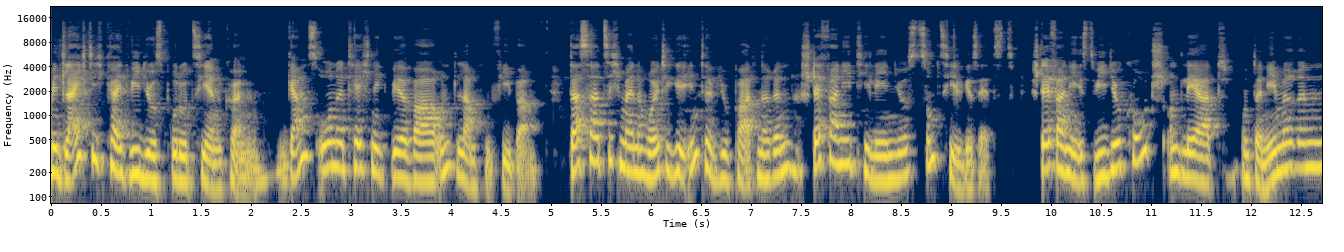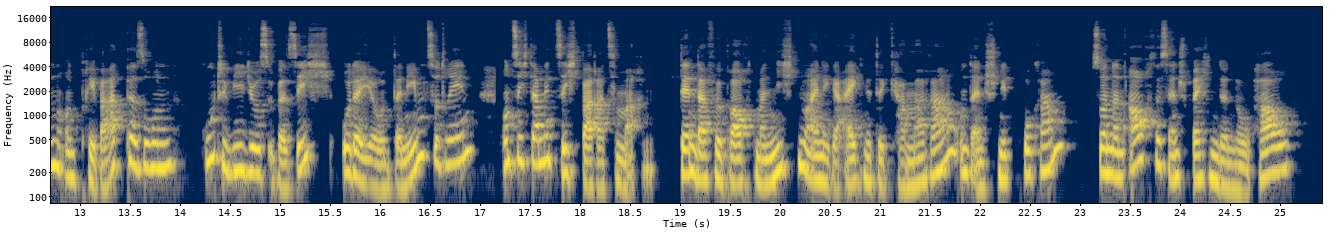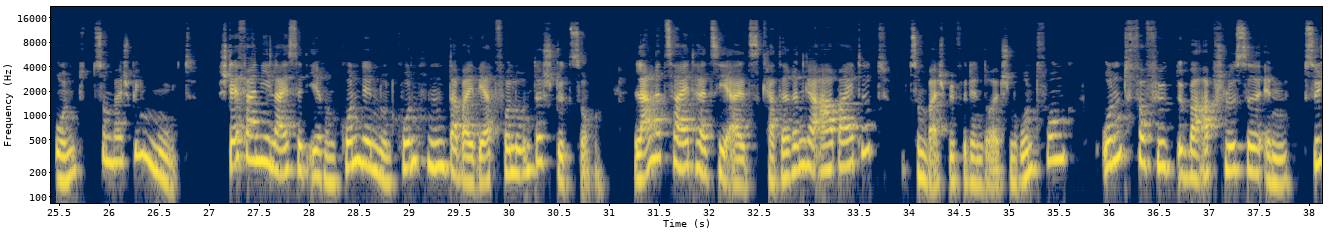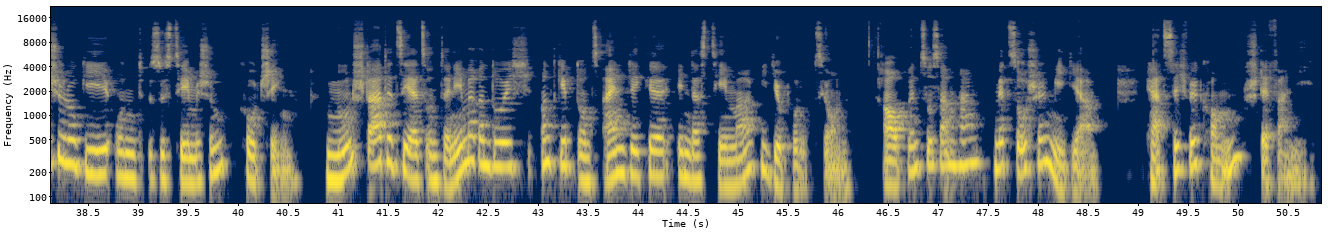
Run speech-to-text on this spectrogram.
Mit Leichtigkeit Videos produzieren können, ganz ohne Technikwirrwarr und Lampenfieber. Das hat sich meine heutige Interviewpartnerin Stefanie Tilenius zum Ziel gesetzt. Stefanie ist Videocoach und lehrt Unternehmerinnen und Privatpersonen, gute Videos über sich oder ihr Unternehmen zu drehen und sich damit sichtbarer zu machen. Denn dafür braucht man nicht nur eine geeignete Kamera und ein Schnittprogramm, sondern auch das entsprechende Know-how und zum Beispiel Mut. Stefanie leistet ihren Kundinnen und Kunden dabei wertvolle Unterstützung. Lange Zeit hat sie als Cutterin gearbeitet, zum Beispiel für den Deutschen Rundfunk, und verfügt über Abschlüsse in Psychologie und systemischem Coaching. Nun startet sie als Unternehmerin durch und gibt uns Einblicke in das Thema Videoproduktion, auch im Zusammenhang mit Social Media. Herzlich willkommen, Stefanie.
